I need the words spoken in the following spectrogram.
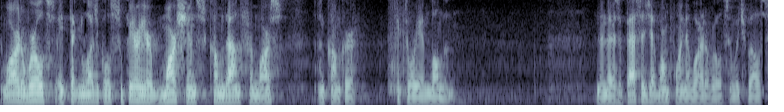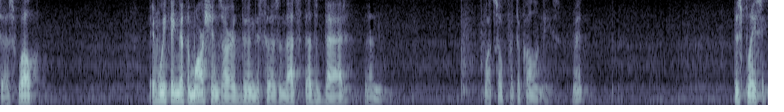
And War of the Worlds, a technological superior Martians come down from Mars and conquer Victorian London. And then there's a passage at one point in War of the Worlds in which Wells says, well, if we think that the Martians are doing this to us and that's, that's bad, then what's up with the colonies, right? Displacing.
